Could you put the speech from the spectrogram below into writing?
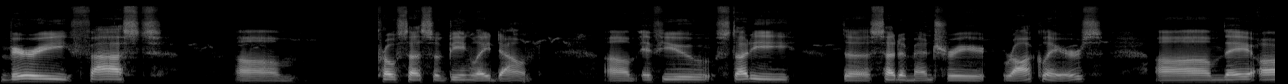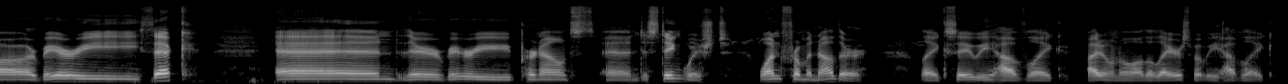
very fast um, process of being laid down. Um, if you study the sedimentary rock layers, um, they are very thick and they're very pronounced and distinguished one from another. Like, say we have, like, I don't know all the layers, but we have like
